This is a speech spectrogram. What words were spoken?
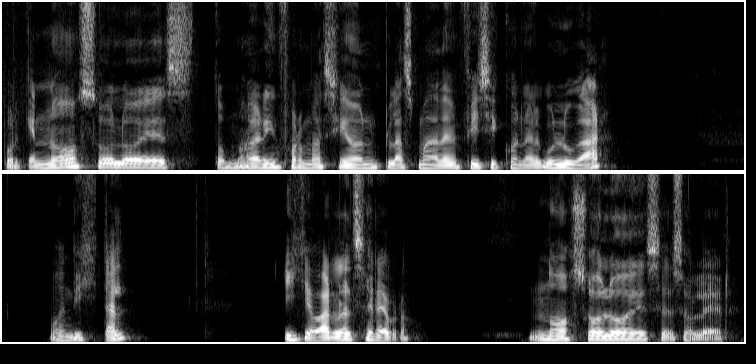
porque no solo es tomar información plasmada en físico en algún lugar o en digital y llevarla al cerebro. No solo es eso leer.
